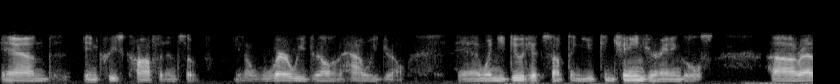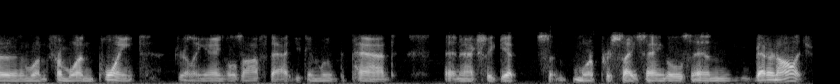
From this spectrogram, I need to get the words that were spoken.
and increased confidence of you know where we drill and how we drill. And when you do hit something, you can change your angles uh, rather than one from one point drilling angles off that. You can move the pad and actually get some more precise angles and better knowledge.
